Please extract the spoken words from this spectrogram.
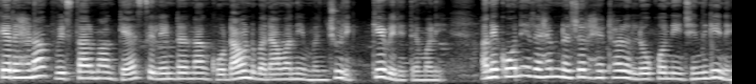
કે રહેણાંક વિસ્તારમાં ગેસ સિલિન્ડરના ગોડાઉન બનાવવાની મંજૂરી કેવી રીતે મળી અને કોની રહેમ નજર હેઠળ લોકોની જિંદગીને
